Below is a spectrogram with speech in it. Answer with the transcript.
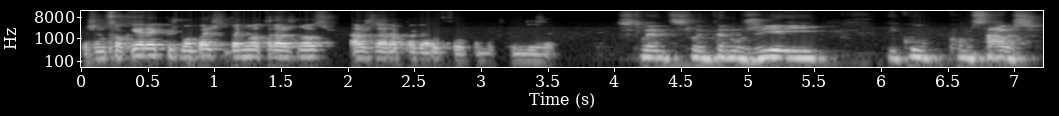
A gente só quer é que os bombeiros venham atrás de nós a ajudar a apagar o fogo, como eu costumo dizer. Excelente, excelente analogia e, e como sabes,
